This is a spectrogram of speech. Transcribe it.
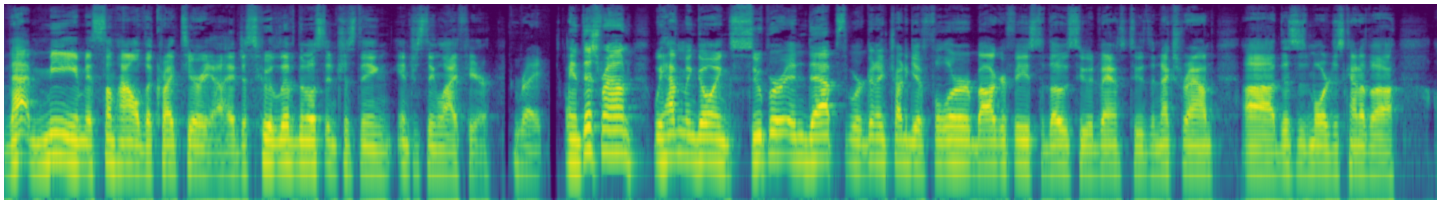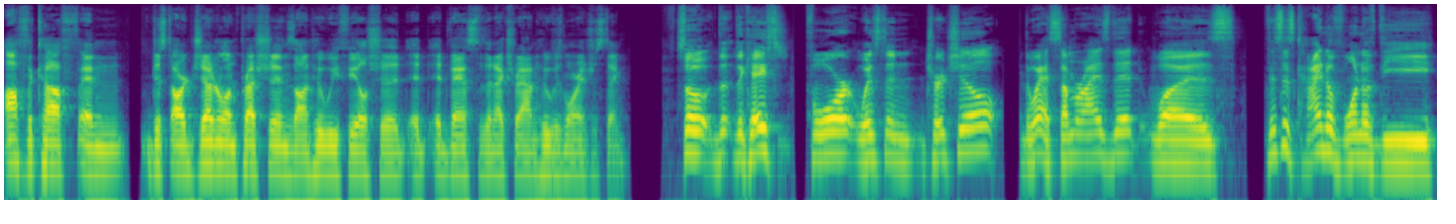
that meme is somehow the criteria and just who lived the most interesting interesting life here. Right. And this round, we haven't been going super in depth. We're going to try to give fuller biographies to those who advance to the next round. Uh, this is more just kind of a off the cuff and just our general impressions on who we feel should ad- advance to the next round, who was more interesting. So the the case for Winston Churchill, the way I summarized it was this is kind of one of the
